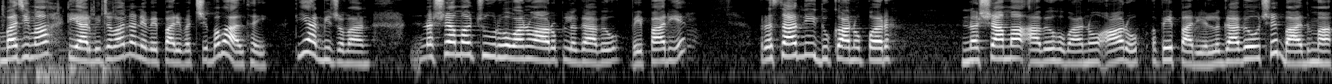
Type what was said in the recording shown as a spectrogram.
અંબાજીમાં ટીઆરબી જવાન અને વેપારી વચ્ચે બબાલ થઈ. ટીઆરબી જવાન નશામાં ચૂર હોવાનો આરોપ લગાવ્યો. વેપારીએ પ્રસાદની દુકાન ઉપર નશામાં આવ્યો હોવાનો આરોપ વેપારીએ લગાવ્યો છે. બાદમાં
